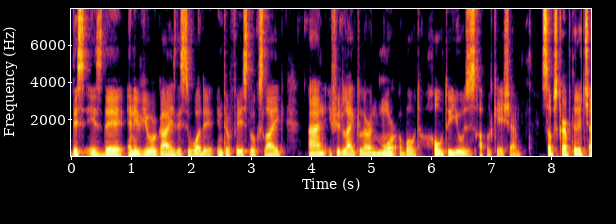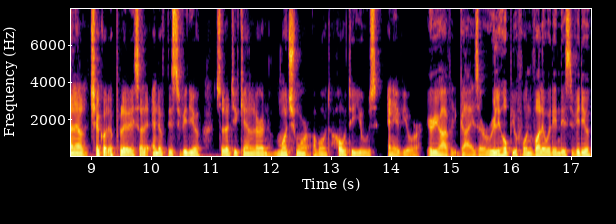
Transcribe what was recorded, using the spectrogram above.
this is the AnyViewer guys. This is what the interface looks like. And if you'd like to learn more about how to use this application, subscribe to the channel, check out the playlist at the end of this video so that you can learn much more about how to use AnyViewer. Here you have it guys. I really hope you found value within this video.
